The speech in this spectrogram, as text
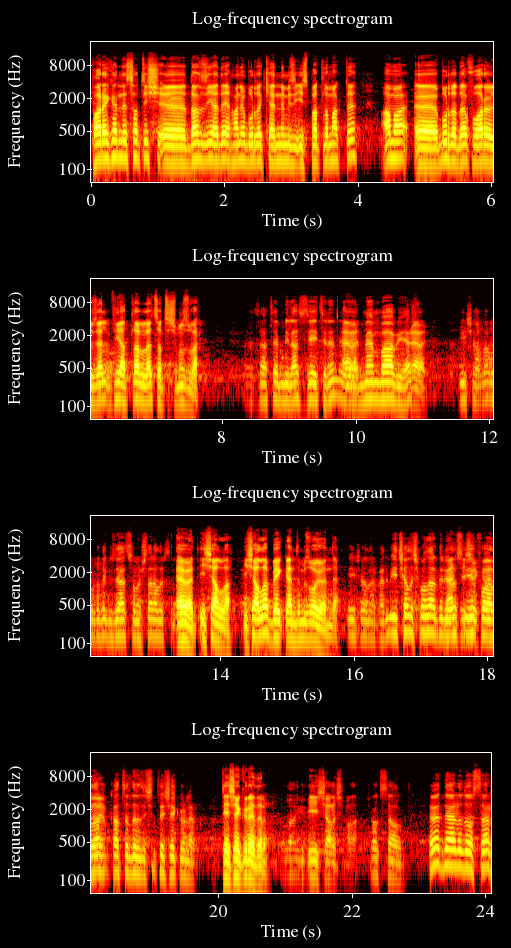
parakende satışdan ziyade hani burada kendimizi ispatlamaktı. Ama e, burada da fuara özel fiyatlarla satışımız var. Zaten biraz zeytinin e, Evet. menbaı bir yer. Evet. İnşallah burada da güzel sonuçlar alırsınız. Evet inşallah. İnşallah beklentimiz o yönde. İnşallah efendim. İyi çalışmalar diliyoruz. İyi teşekkür fuarlar. ederim. Katıldığınız için teşekkürler. Teşekkür ederim. Kolay gelsin. İyi çalışmalar. Çok sağ olun. Evet değerli dostlar,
